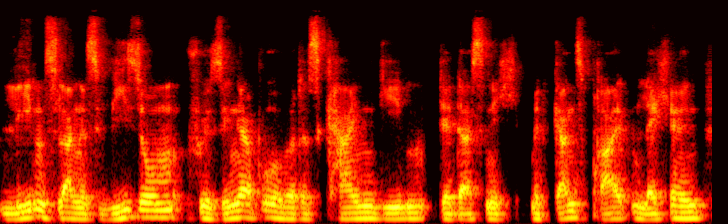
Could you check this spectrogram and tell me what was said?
lebenslanges Visum für Singapur wird es keinen geben, der das nicht mit ganz breiten Lächeln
